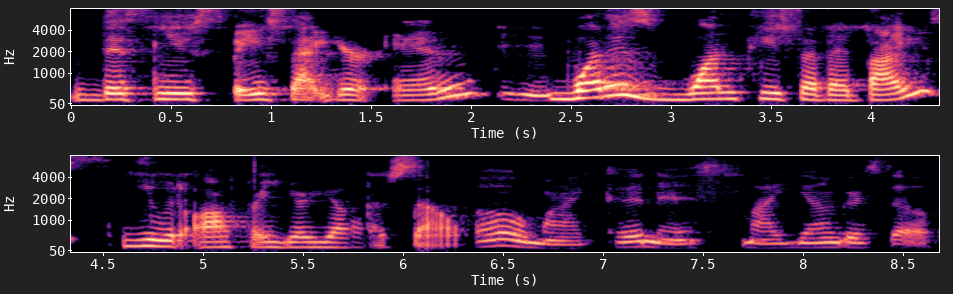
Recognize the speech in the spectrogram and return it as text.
this new space that you're in, mm-hmm. what is one piece of advice you would offer your younger self? Oh my goodness, my younger self.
